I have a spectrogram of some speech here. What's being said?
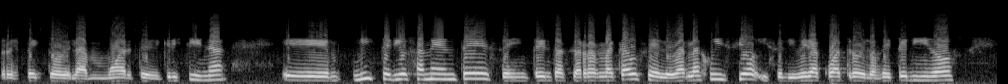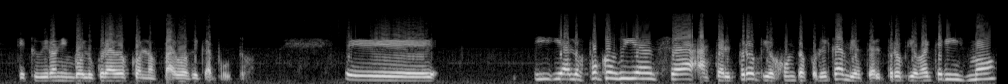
respecto de la muerte de Cristina, eh, misteriosamente se intenta cerrar la causa, elevarla a juicio y se libera cuatro de los detenidos que estuvieron involucrados con los pagos de Caputo. Eh, y, a los pocos días ya hasta el propio Juntos por el Cambio, hasta el propio macrismo,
